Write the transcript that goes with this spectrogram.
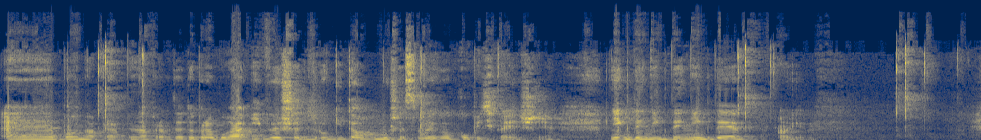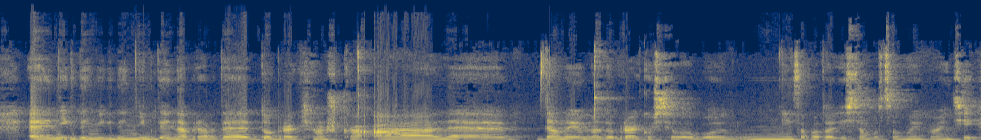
e, bo naprawdę, naprawdę dobra była i wyszedł drugi tom, muszę sobie go kupić koniecznie. Nigdy, nigdy, nigdy. Oj. E, nigdy, nigdy, nigdy, naprawdę dobra książka, ale damy ją na dobra jakościowo, bo nie zapadła gdzieś tam mocno w mojej pamięci.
